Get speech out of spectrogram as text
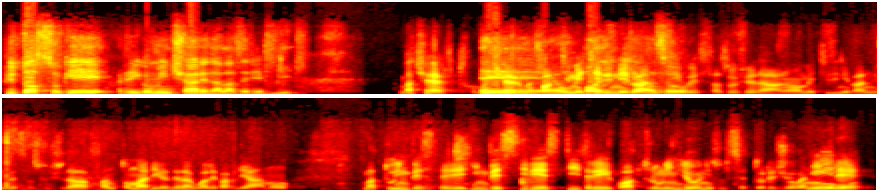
piuttosto che ricominciare dalla Serie B. Ma certo, ma certo infatti mettiti nei panni caso... di questa società, no? mettiti nei panni di questa società fantomatica della quale parliamo, ma tu investe- investiresti 3-4 milioni sul settore giovanile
